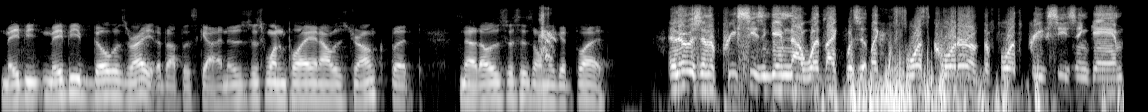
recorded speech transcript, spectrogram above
maybe maybe Bill was right about this guy. And it was just one play, and I was drunk, but no, that was just his only good play. And it was in a preseason game. Now, what like was it like the fourth quarter of the fourth preseason game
